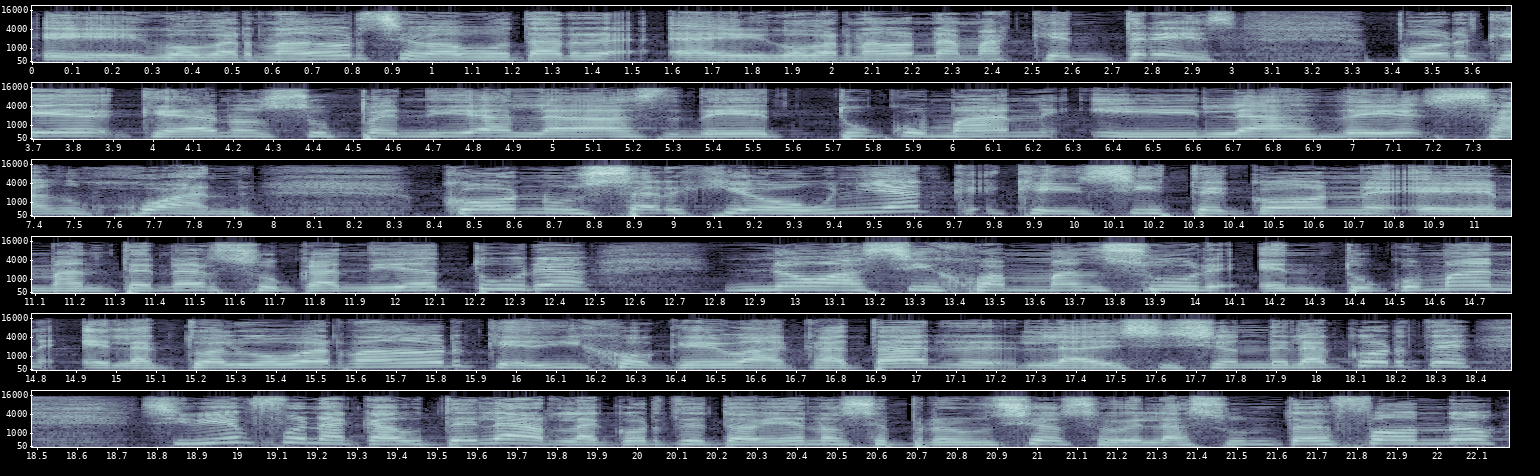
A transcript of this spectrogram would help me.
eh, gobernador, se va a votar eh, gobernador nada más que en tres, porque quedaron suspendidas las de Tucumán y las de San Juan, con un Sergio Uñac que insiste con eh, mantener su candidatura, no así Juan Mansur en Tucumán, el actual gobernador, que dijo que va a acatar la decisión de la Corte. Si bien fue una cautelar, la Corte todavía no se pronunció sobre el asunto de fondo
